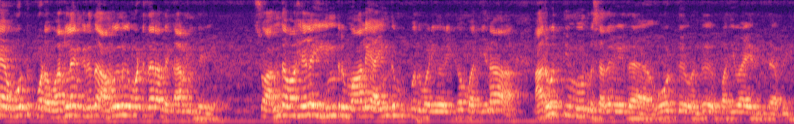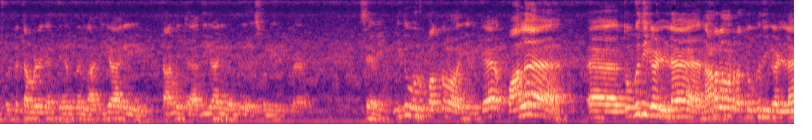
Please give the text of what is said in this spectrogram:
ஏன் ஓட்டு போட வரலங்கிறது அவங்களுக்கு மட்டும்தானே அந்த காரணம் தெரியும். ஸோ அந்த வகையில் இன்று மாலை ஐந்து முப்பது மணி வரைக்கும் பார்த்தீங்கன்னா அறுபத்தி மூன்று சதவீத ஓட்டு வந்து பதிவாக இருக்குது அப்படின்னு சொல்லிட்டு தமிழக தேர்தல் அதிகாரி தலைமை அதிகாரி வந்து சொல்லியிருக்கிறார். சரி இது ஒரு பக்கம் இருக்க. பல தொகுதிகளில் நாடாளுமன்ற தொகுதிகளில்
